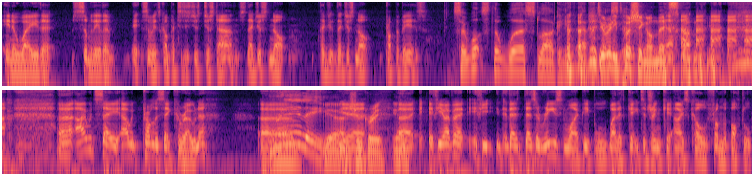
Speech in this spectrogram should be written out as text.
in a way that some of the other some of its competitors just, just aren't. They're just not they're, they're just not proper beers. So, what's the worst lager you've ever tasted? You're really pushing on this. aren't you? Uh, I would say I would probably say Corona. Really? yeah, I should agree. Yeah. Uh, if you ever, if you, there, there's a reason why people why they get you to drink it ice cold from the bottle,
